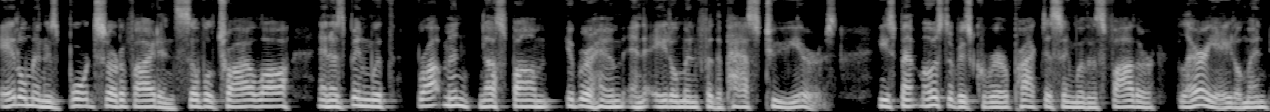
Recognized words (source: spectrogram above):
Adelman is board certified in civil trial law and has been with Brotman, Nussbaum, Ibrahim, and Adelman for the past two years. He spent most of his career practicing with his father, Larry Adelman,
